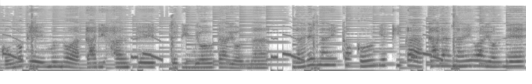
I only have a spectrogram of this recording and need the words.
このゲームの当たり判定って微妙だよな。慣れないと攻撃が当たらないわよね。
